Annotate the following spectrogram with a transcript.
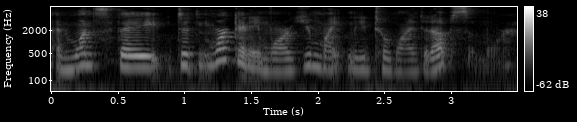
and once they didn't work anymore, you might need to wind it up some more.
